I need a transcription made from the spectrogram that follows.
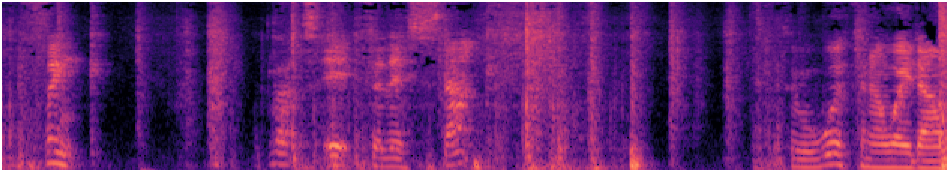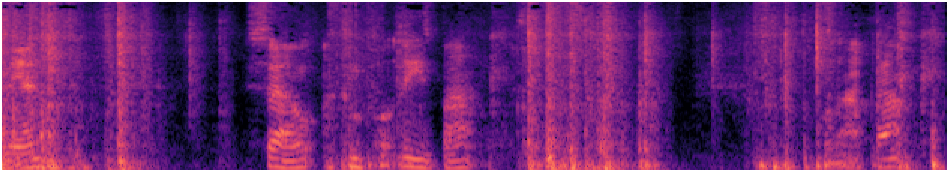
I think that's it for this stack. So we're working our way down the end. So I can put these back. Put that back.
